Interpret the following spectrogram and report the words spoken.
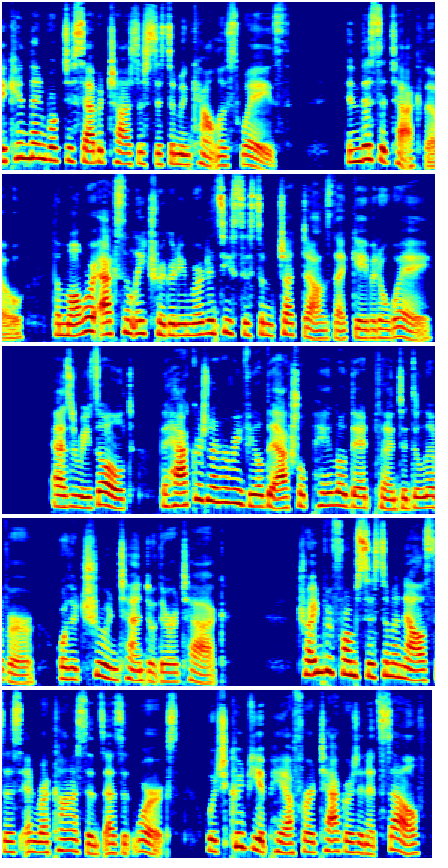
it can then work to sabotage the system in countless ways. In this attack, though, the malware accidentally triggered emergency system shutdowns that gave it away. As a result, the hackers never revealed the actual payload they had planned to deliver or the true intent of their attack. Triton performs system analysis and reconnaissance as it works, which could be a payoff for attackers in itself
